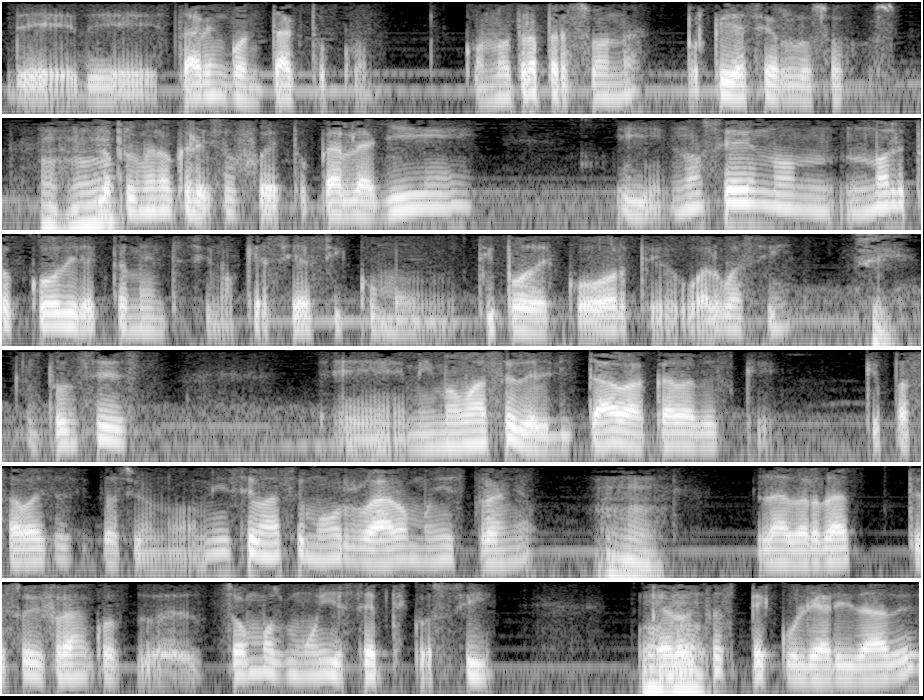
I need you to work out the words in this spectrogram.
de, estar en contacto con, con otra persona porque ella cierra los ojos lo primero que le hizo fue tocarle allí y no sé, no, no le tocó directamente, sino que hacía así como un tipo de corte o algo así. Sí. Entonces, eh, mi mamá se debilitaba cada vez que, que pasaba esa situación. A mí se me hace muy raro, muy extraño. La verdad, te soy franco, somos muy escépticos, sí, pero estas peculiaridades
